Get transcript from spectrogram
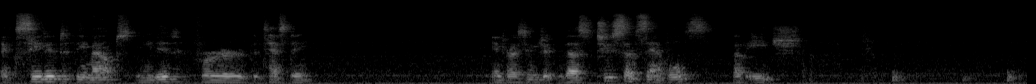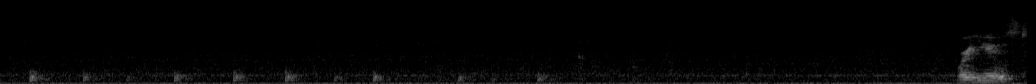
exceeded the amount needed for the testing. Interesting. Thus, two subsamples of each were used.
